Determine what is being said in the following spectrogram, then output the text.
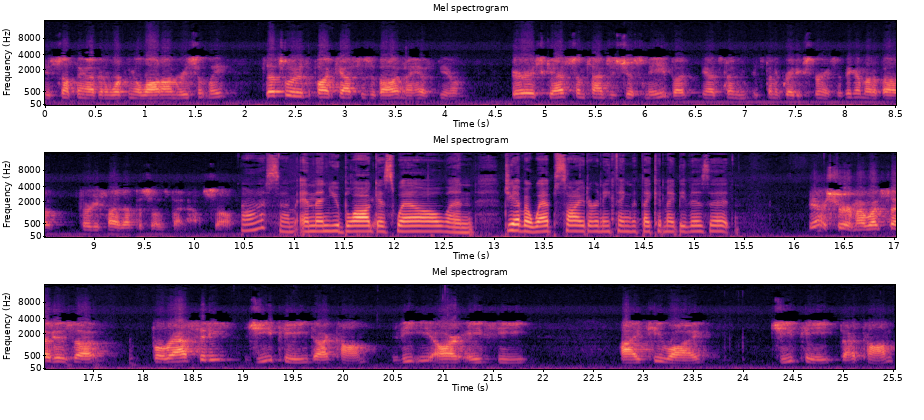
is something I've been working a lot on recently that's what the podcast is about. And I have you know various guests. Sometimes it's just me, but yeah, it's been it's been a great experience. I think I'm on about 35 episodes by now. So awesome. And then you blog yeah. as well. And do you have a website or anything that they could maybe visit? Yeah, sure. My website is uh, veracitygp.com. dot com,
